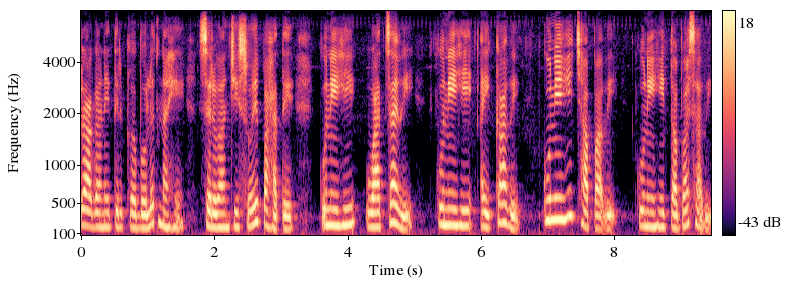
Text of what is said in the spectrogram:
रागाने तिरकं बोलत नाही. सर्वांची सोय पाहते. कुणीही वाचावी कुणीही ऐकावे कुणीही छापावी कुणीही तपासावी.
